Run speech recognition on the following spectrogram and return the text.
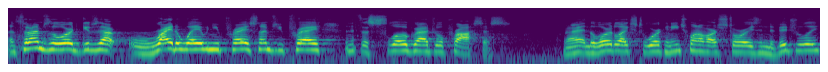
And sometimes the Lord gives that right away when you pray. Sometimes you pray, and it's a slow, gradual process. Right? And the Lord likes to work in each one of our stories individually.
